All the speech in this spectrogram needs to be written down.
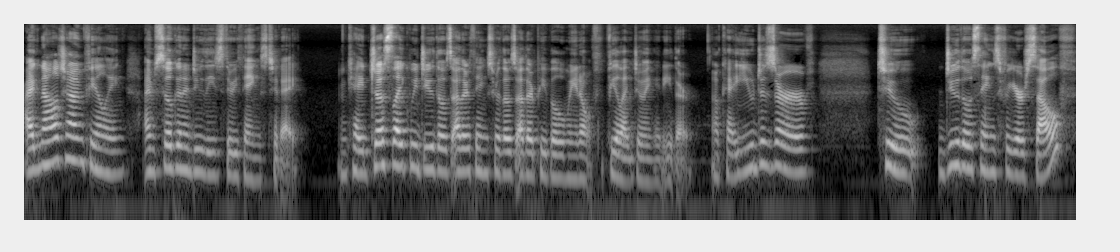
I acknowledge how I'm feeling. I'm still going to do these three things today. Okay? Just like we do those other things for those other people when we don't feel like doing it either. Okay? You deserve to do those things for yourself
